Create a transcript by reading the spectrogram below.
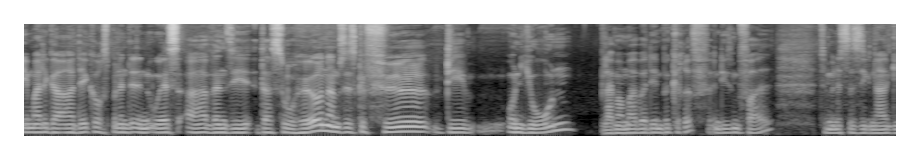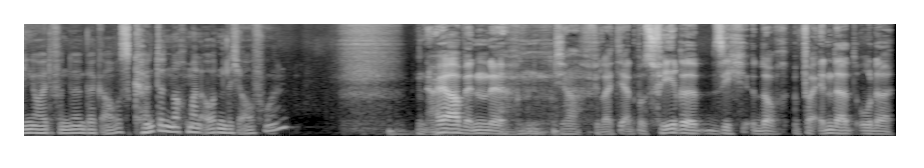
ehemaliger ARD-Korrespondent in den USA, wenn Sie das so hören, haben Sie das Gefühl, die Union bleiben wir mal bei dem Begriff in diesem Fall, zumindest das Signal ging ja heute von Nürnberg aus, könnte noch mal ordentlich aufholen? Naja, wenn äh, ja, vielleicht die Atmosphäre sich noch verändert oder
